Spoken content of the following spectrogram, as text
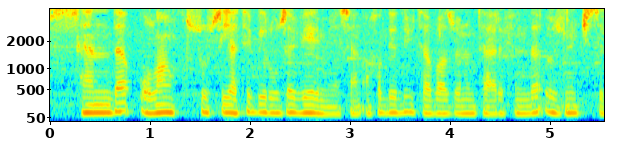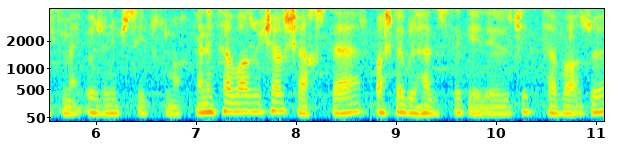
səndə olan xüsusiyyəti biruzə verməyəsən. Axı dedik təvazönün tərifində özünü kiçiltmək, özünü kiçik tutmaq. Yəni təvazökar şəxslər başqa bir hədisdə qeyd edilir ki, təvazö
